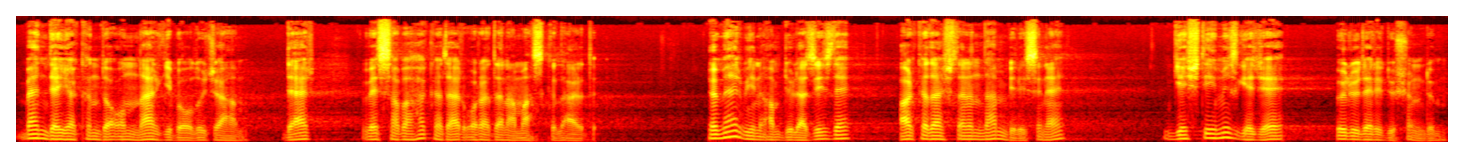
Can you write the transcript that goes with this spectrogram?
Ben de yakında onlar gibi olacağım der ve sabaha kadar orada namaz kılardı. Ömer bin Abdülaziz de arkadaşlarından birisine geçtiğimiz gece ölüleri düşündüm.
